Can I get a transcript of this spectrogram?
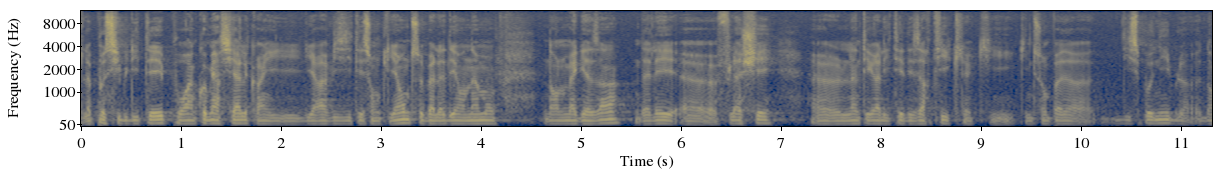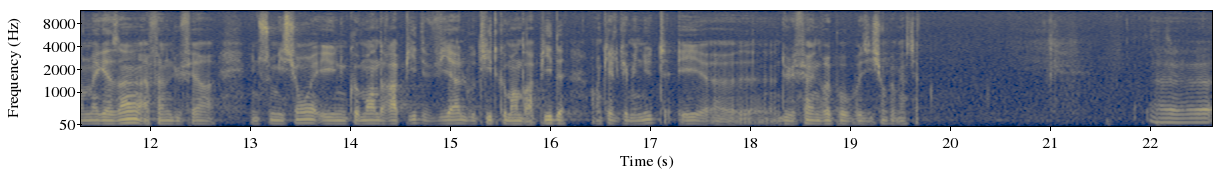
la possibilité pour un commercial, quand il ira visiter son client, de se balader en amont dans le magasin, d'aller flasher l'intégralité des articles qui, qui, ne sont pas disponibles dans le magasin afin de lui faire une soumission et une commande rapide via l'outil de commande rapide en quelques minutes et euh, de lui faire une vraie proposition commerciale. Euh,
